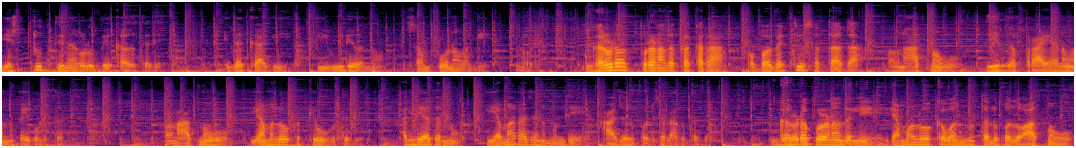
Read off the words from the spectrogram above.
ಎಷ್ಟು ದಿನಗಳು ಬೇಕಾಗುತ್ತದೆ? ಇದಕ್ಕಾಗಿ ಈ ವಿಡಿಯೋವನ್ನು ಸಂಪೂರ್ಣವಾಗಿ ನೋಡಿ. ಗರುಡ ಪುರಾಣದ ಪ್ರಕಾರ ಒಬ್ಬ ವ್ಯಕ್ತಿಯು ಸತ್ತಾಗ ಅವನ ಆತ್ಮವು ದೀರ್ಘ ಪ್ರಯಾಣವನ್ನು ಕೈಗೊಳ್ಳುತ್ತದೆ. ಅವನ ಆತ್ಮವು ಯಮಲೋಕಕ್ಕೆ ಹೋಗುತ್ತದೆ. ಅಲ್ಲಿ ಅದನ್ನು ಯಮರಾಜನ ಮುಂದೆ ಹಾಜರುಪಡಿಸಲಾಗುತ್ತದೆ. ಗರುಡ ಪುರಾಣದಲ್ಲಿ ಯಮಲೋಕವನ್ನು ತಲುಪಲು ಆತ್ಮವು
